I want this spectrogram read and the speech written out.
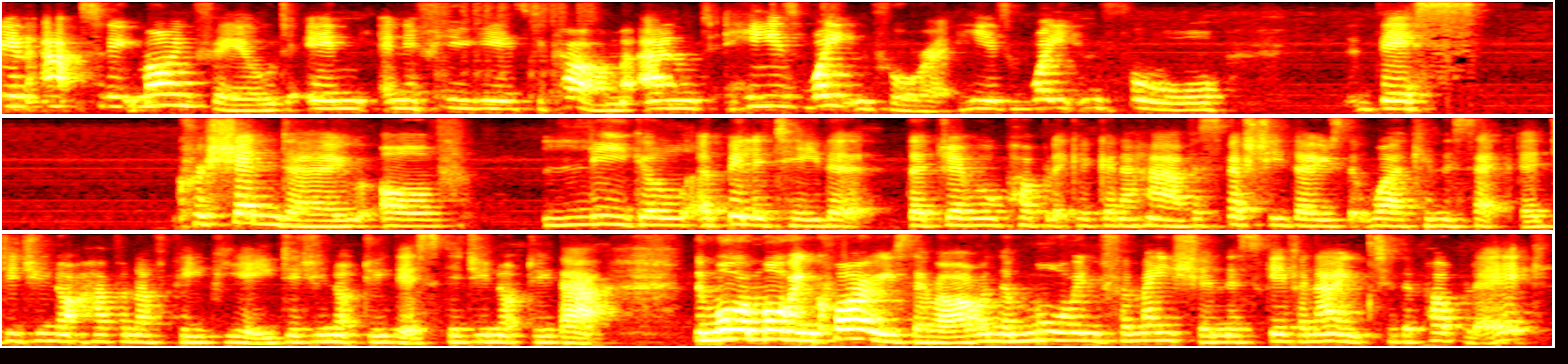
be an absolute minefield in in a few years to come, and he is waiting for it. He is waiting for this crescendo of legal ability that the general public are going to have, especially those that work in the sector. Did you not have enough PPE? Did you not do this? Did you not do that? The more and more inquiries there are, and the more information that's given out to the public,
